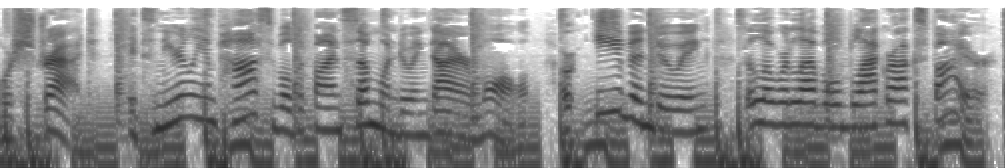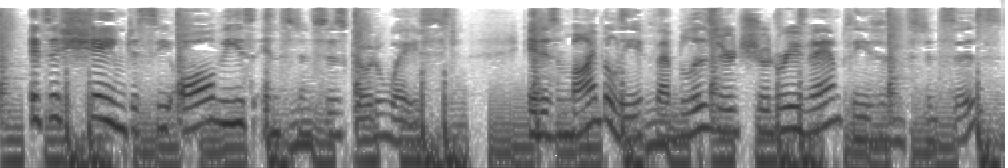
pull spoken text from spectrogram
or Strat. It's nearly impossible to find someone doing Dire Maul, or even doing the lower level Blackrock Spire. It's a shame to see all these instances go to waste. It is my belief that Blizzard should revamp these instances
